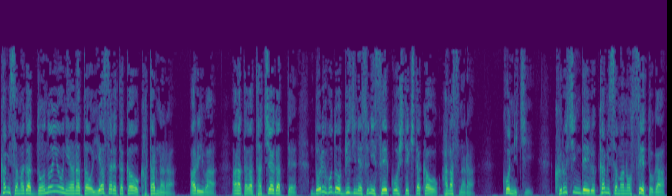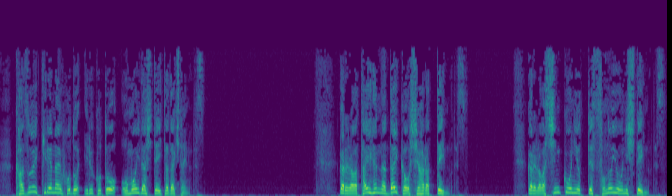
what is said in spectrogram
神様がどのようにあなたを癒されたかを語るなら、あるいはあなたが立ち上がってどれほどビジネスに成功してきたかを話すなら、今日、苦しんでいる神様の生徒が数えきれないほどいることを思い出していただきたいのです。彼らは大変な代価を支払っているのです。彼らは信仰によってそのようにしているのです。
